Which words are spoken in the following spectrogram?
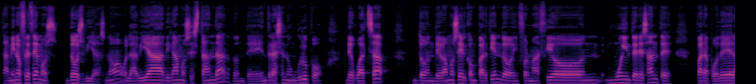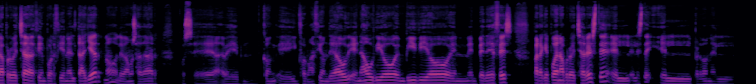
También ofrecemos dos vías, ¿no? La vía, digamos, estándar, donde entras en un grupo de WhatsApp donde vamos a ir compartiendo información muy interesante para poder aprovechar al 100% el taller, ¿no? Le vamos a dar pues, eh, eh, información de audio, en audio, en vídeo, en, PDFs, para que puedan aprovechar este, el, este, el, perdón, el,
